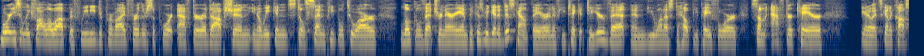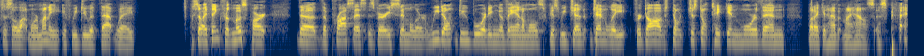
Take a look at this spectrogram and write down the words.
more easily follow up if we need to provide further support after adoption you know we can still send people to our local veterinarian because we get a discount there and if you take it to your vet and you want us to help you pay for some aftercare you know it's going to cost us a lot more money if we do it that way so i think for the most part the the process is very similar. We don't do boarding of animals because we gen- generally for dogs don't just don't take in more than what I can have at my house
